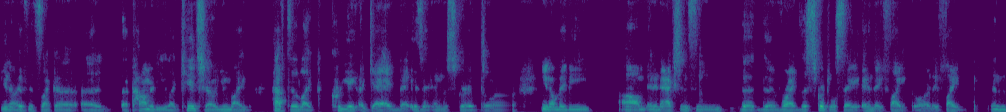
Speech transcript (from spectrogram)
you know, if it's like a, a, a comedy like kid show, you might have to like create a gag that isn't in the script or you know maybe um, in an action scene the the right the script will say and they fight or they fight in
